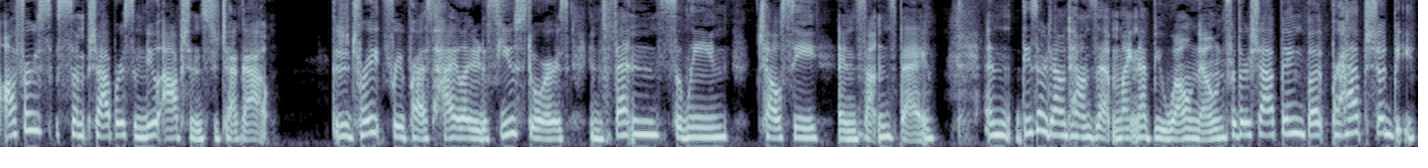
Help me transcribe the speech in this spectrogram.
offers some shoppers some new options to check out. The Detroit Free Press highlighted a few stores in Fenton, Saline, Chelsea, and Suttons Bay. And these are downtowns that might not be well known for their shopping, but perhaps should be.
